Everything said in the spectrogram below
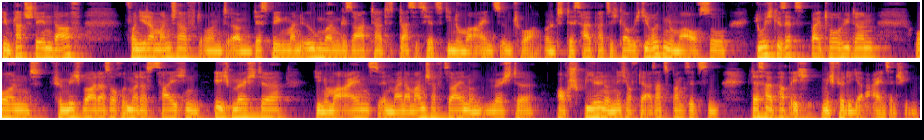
dem Platz stehen darf von jeder Mannschaft und ähm, deswegen man irgendwann gesagt hat, das ist jetzt die Nummer eins im Tor. Und deshalb hat sich, glaube ich, die Rückennummer auch so durchgesetzt bei Torhütern. Und für mich war das auch immer das Zeichen, ich möchte die Nummer eins in meiner Mannschaft sein und möchte auch spielen und nicht auf der Ersatzbank sitzen. Deshalb habe ich mich für die Eins entschieden.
